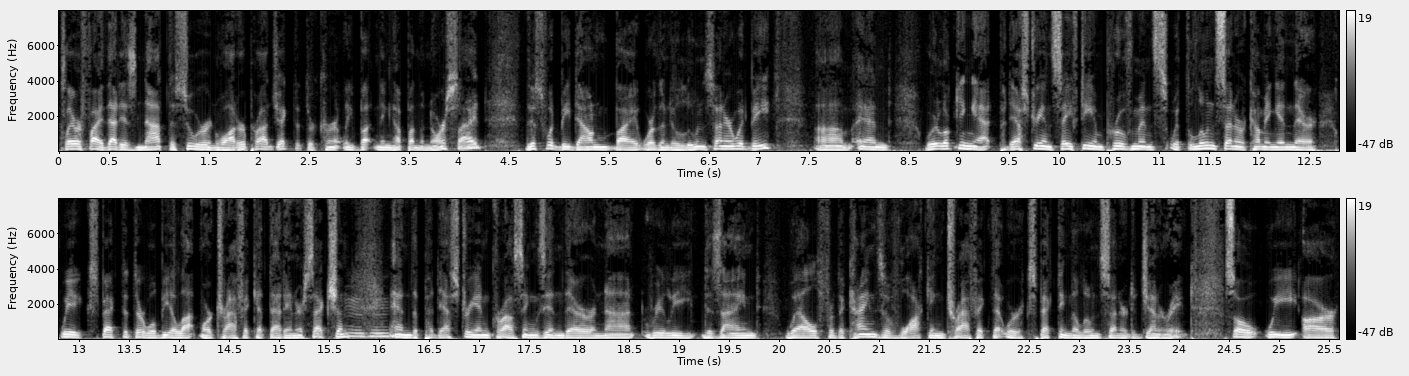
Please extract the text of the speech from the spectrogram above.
Clarify that is not the sewer and water project that they're currently buttoning up on the north side. This would be down by where the new Loon Center would be. Um, and we're looking at pedestrian safety improvements with the Loon Center coming in there. We expect that there will be a lot more traffic at that intersection, Mm-hmm. and the pedestrian crossings in there are not really designed well for the kinds of walking traffic that we're expecting the Loon Center to generate. So we are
